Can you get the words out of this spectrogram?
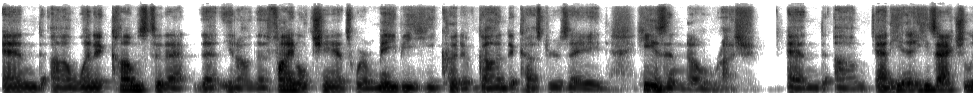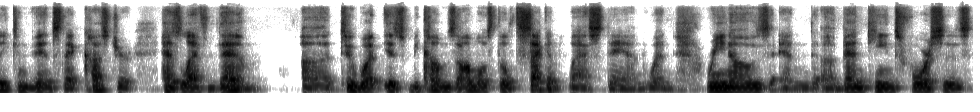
And uh, when it comes to that, that you know, the final chance where maybe he could have gone to Custer's aid, he's in no rush. And um, and he, he's actually convinced that Custer has left them uh, to what is becomes almost the second last stand when Reno's and uh, Benteen's forces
